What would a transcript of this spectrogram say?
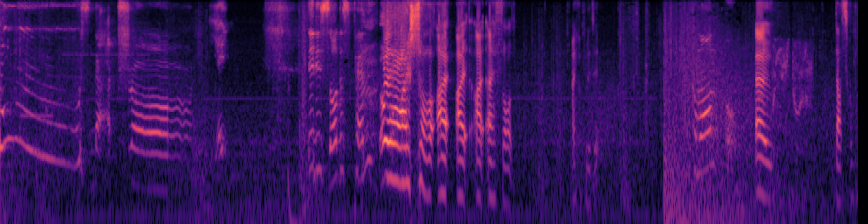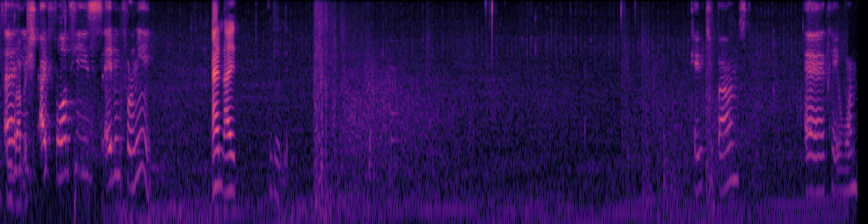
Ooh, snapshot! Yay! Did you saw this pen? Oh, I saw. I I I, I thought. I completed. Come on! Oh, Oh, that's completely uh, rubbish. sh- I thought he's aiming for me. And I completely. K2 bounced. Uh, K1.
